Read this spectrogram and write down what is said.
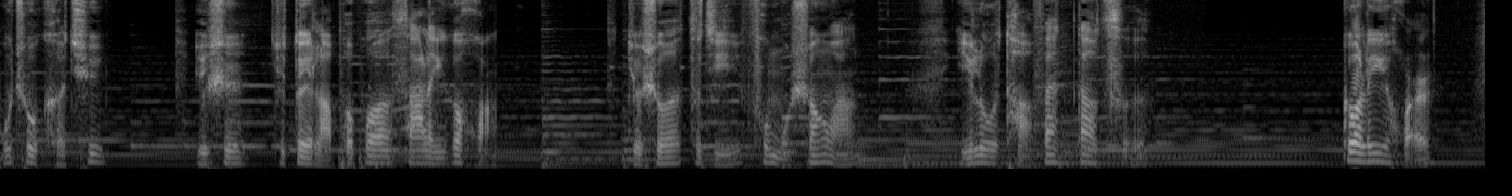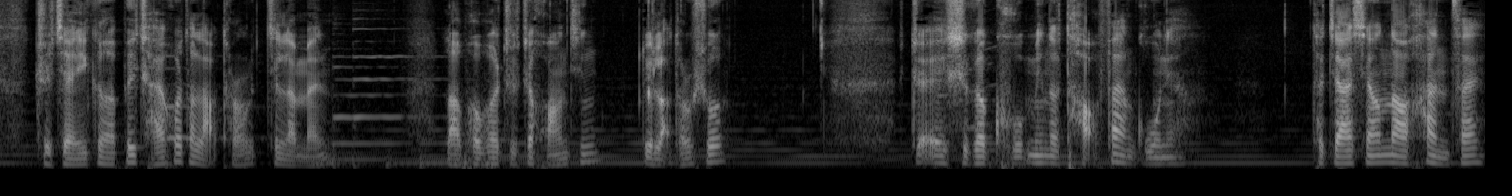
无处可去，于是就对老婆婆撒了一个谎，就说自己父母双亡，一路讨饭到此。过了一会儿，只见一个背柴火的老头进了门，老婆婆指着黄金对老头说：“这是个苦命的讨饭姑娘，他家乡闹旱灾，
